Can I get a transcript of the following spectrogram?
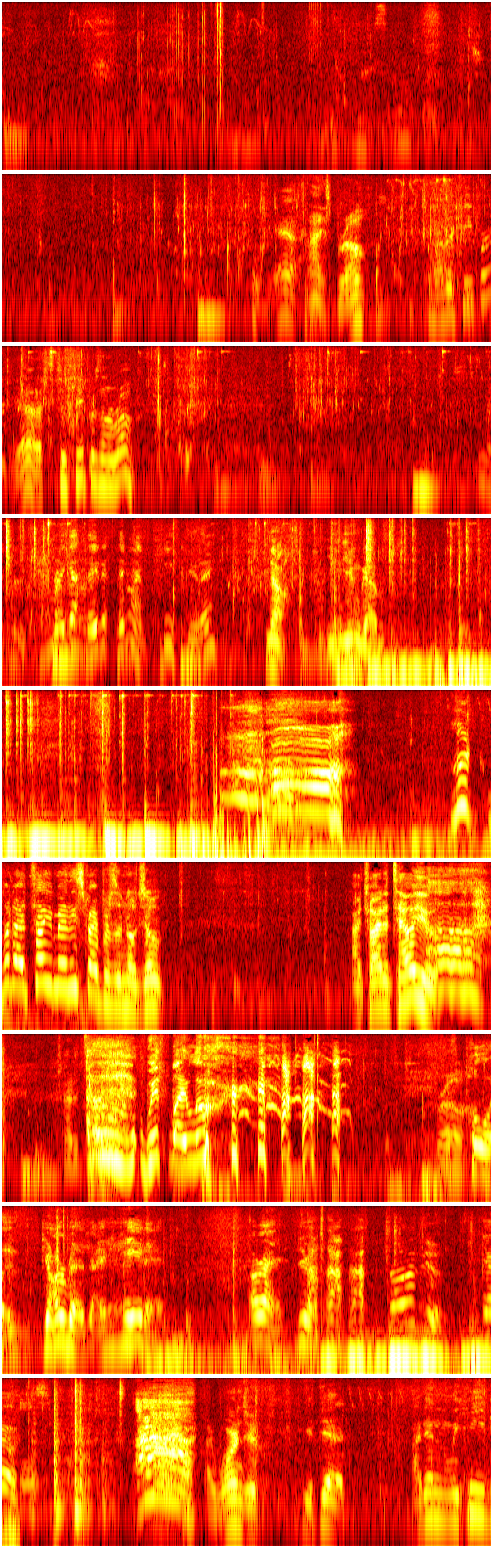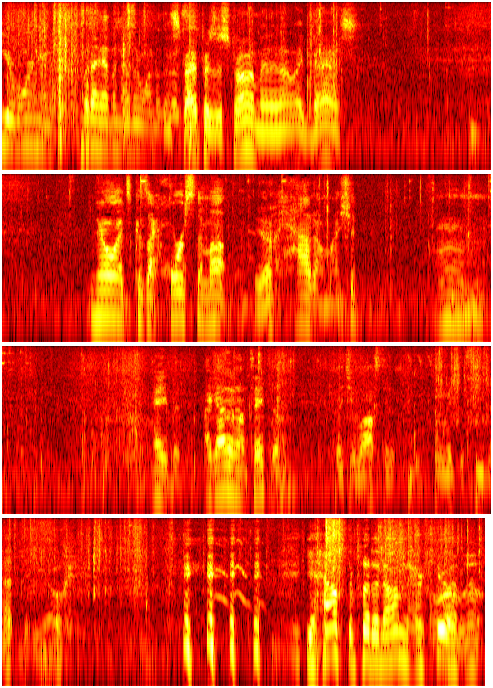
Oh, yeah. Nice, bro. Another keeper? Yeah, that's two keepers in a row. They, got, they, don't- they don't have teeth, do they? No, you, you can grab them. Oh! Look, what did I tell you, man? These stripers are no joke. I try to tell you. Uh, try to tell you, with my lure. bro. Pull is garbage. I hate it. All right, it. told you. Ah! I warned you. You did. I didn't heed your warning, but I have another one of These those. stripers are strong, man. They're not like bass. No, it's because I horsed them up. Yeah. I had them. I should. Mm. Hey, but I got it on tape though. But you lost it. Can't wait to see that video. you have to put it on there too. Oh, I will.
